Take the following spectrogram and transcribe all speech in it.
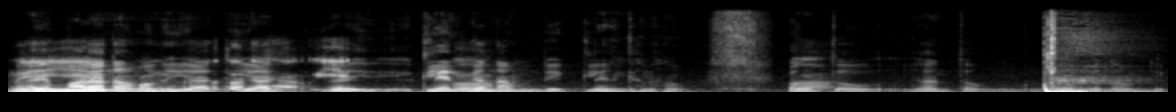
अरे मारा ना कौन उन्होंने यार यार नहीं, ये- क्लैन का हाँ। नाम देख क्लैन का नाम। हम हाँ। तो जानता हूँ क्लैन का नाम देख।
